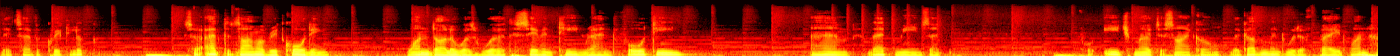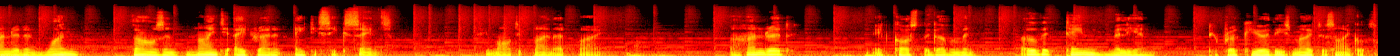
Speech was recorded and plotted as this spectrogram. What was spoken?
Let's have a quick look. So, at the time of recording, one dollar was worth 17 rand 14, and that means that for each motorcycle, the government would have paid 101,098 rand and 86 cents you multiply that by 100 it cost the government over 10 million to procure these motorcycles.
